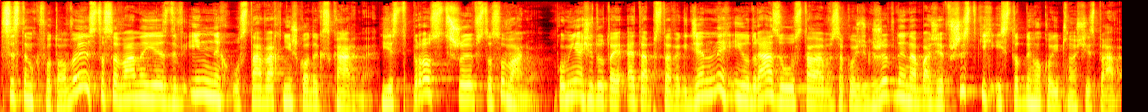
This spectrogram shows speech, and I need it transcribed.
System kwotowy stosowany jest w innych ustawach niż kodeks karny. Jest prostszy w stosowaniu. Pomija się tutaj etap stawek dziennych i od razu ustala wysokość grzywny na bazie wszystkich istotnych okoliczności sprawy.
